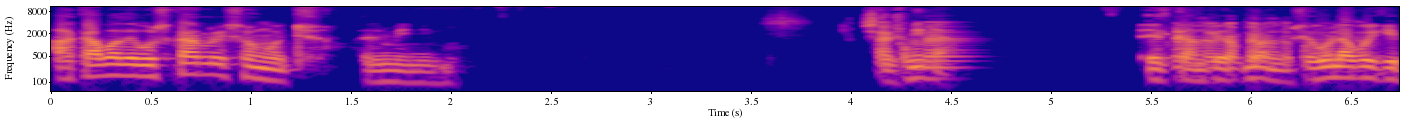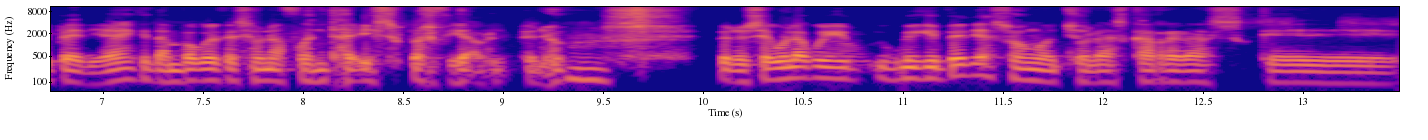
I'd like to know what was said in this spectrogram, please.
acabo de buscarlo y son 8, el mínimo. O sea, pues mira, el campeón, bueno, según la Wikipedia, ¿eh? que tampoco es que sea una fuente ahí súper fiable, pero, mm. pero según la Wikipedia son ocho las carreras que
